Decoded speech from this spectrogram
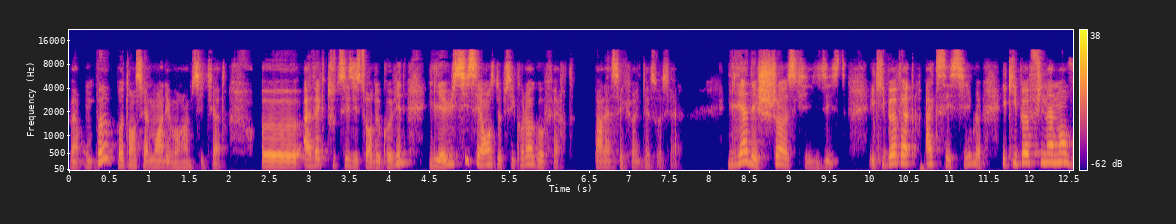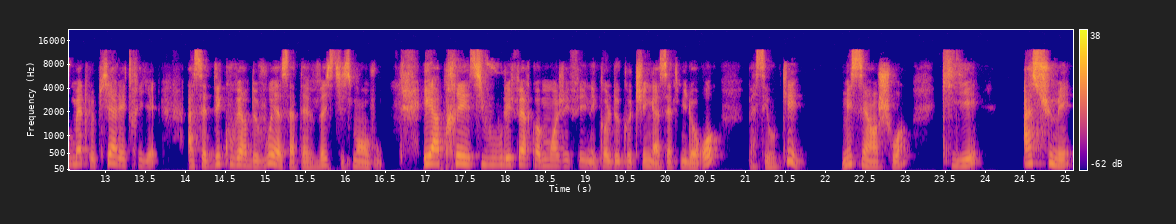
ben, on peut potentiellement aller voir un psychiatre. Euh, avec toutes ces histoires de Covid, il y a eu six séances de psychologue offertes par la sécurité sociale. Il y a des choses qui existent et qui peuvent être accessibles et qui peuvent finalement vous mettre le pied à l'étrier à cette découverte de vous et à cet investissement en vous. Et après, si vous voulez faire comme moi, j'ai fait une école de coaching à 7000 euros, bah c'est OK. Mais c'est un choix qui est assumé,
